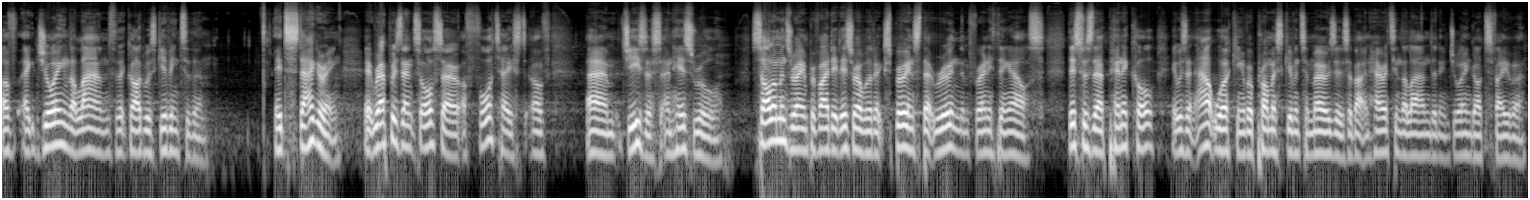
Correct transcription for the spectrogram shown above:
of enjoying the land that God was giving to them. It's staggering. It represents also a foretaste of um, Jesus and his rule. Solomon's reign provided Israel with an experience that ruined them for anything else. This was their pinnacle. It was an outworking of a promise given to Moses about inheriting the land and enjoying God's favor.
